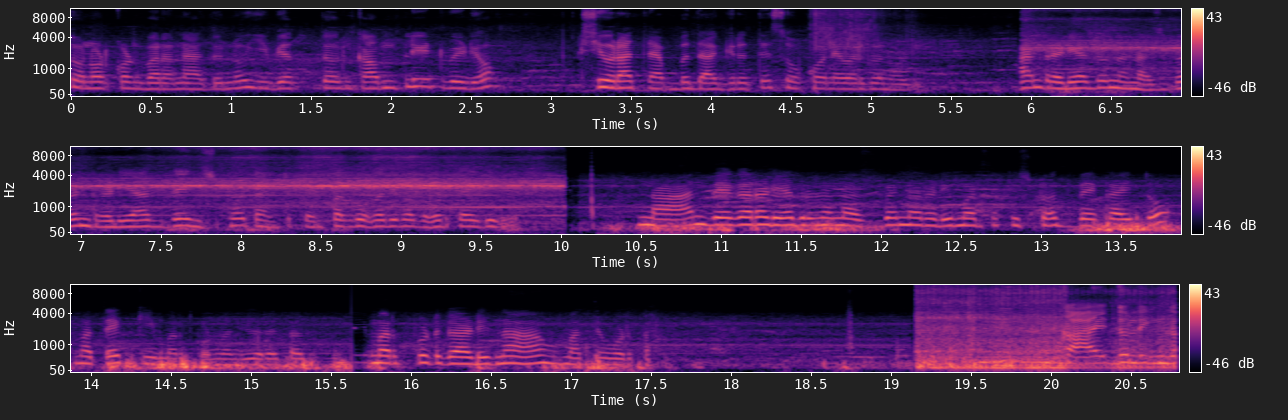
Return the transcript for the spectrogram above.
ಸೊ ನೋಡ್ಕೊಂಡು ಬರೋಣ ಅದನ್ನು. ಇವತ್ತು ಕಂಪ್ಲೀಟ್ ವಿಡಿಯೋ ಶಿವರಾತ್ರಿ ಹಬ್ಬದಾಗಿರುತ್ತೆ ಸೊ ಕೊನೆವರೆಗೂ ನೋಡಿ. ನಾನು ರೆಡಿ ಆದರೂ ನನ್ನ ಹಸ್ಬೆಂಡ್ ರೆಡಿ ಆಗದೆ ಇಷ್ಟೊತ್ತಂತೂ ಟೆಂಪಲ್ಗೆ ಹೋಗೋದು ಇವಾಗ ನೋಡ್ತಾ ಇದ್ದೀವಿ ನಾನು ಬೇಗ ರೆಡಿ ಆದರೂ ನನ್ನ ಹಸ್ಬೆಂಡ್ನ ರೆಡಿ ಮಾಡ್ಸೋಕ್ಕೆ ಇಷ್ಟೊತ್ತು ಬೇಕಾಯಿತು. ಮತ್ತೆ ಕೀ ಮರ್ತ್ಕೊಂಡು ಬಂದಿದ್ದಾರೆ ತಂದು ಕೀ ಮರ್ತ್ಬಿಟ್ಟು ಗಾಡಿನ ಮತ್ತೆ ಓಡ್ತಾ ಕಾಯ್ದು ಲಿಂಗ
